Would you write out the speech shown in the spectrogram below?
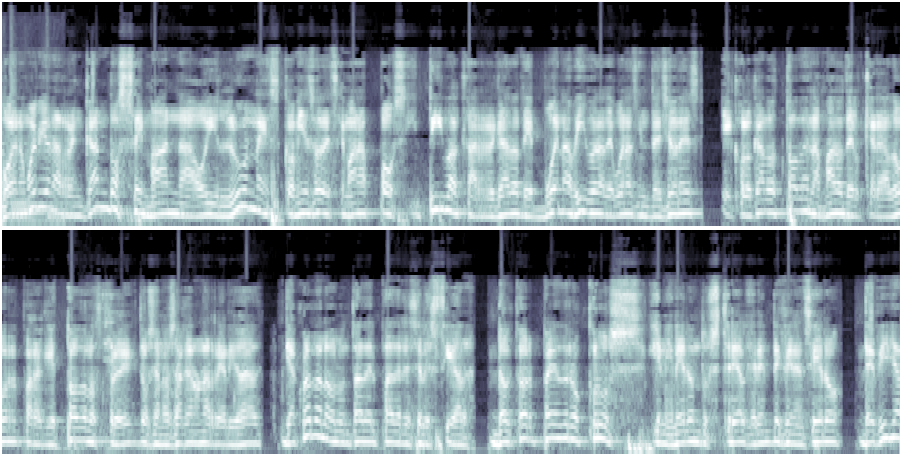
Bueno, muy bien, arrancando semana, hoy lunes, comienzo de semana positiva, cargada de buena vibra, de buenas intenciones y colocando todo en las manos del Creador para que todos los proyectos se nos hagan una realidad de acuerdo a la voluntad del Padre Celestial. Doctor Pedro Cruz, ingeniero industrial, gerente financiero de Villa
